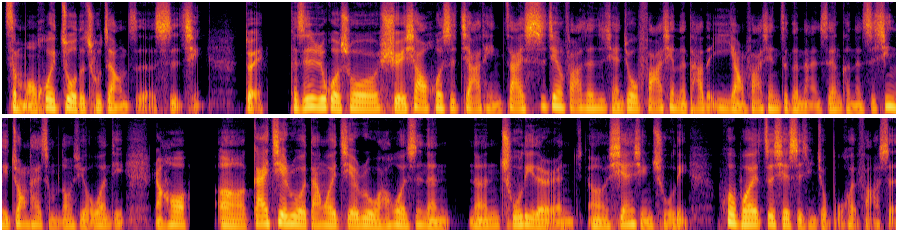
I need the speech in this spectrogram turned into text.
怎么会做得出这样子的事情，对。可是，如果说学校或是家庭在事件发生之前就发现了他的异样，发现这个男生可能是心理状态什么东西有问题，然后呃，该介入的单位介入啊，或者是能能处理的人呃先行处理，会不会这些事情就不会发生？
